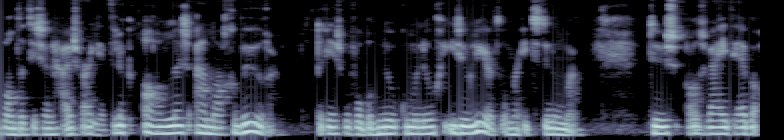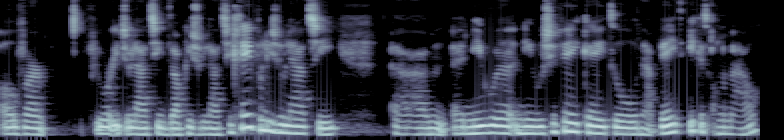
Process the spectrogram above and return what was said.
Want het is een huis waar letterlijk alles aan mag gebeuren. Er is bijvoorbeeld 0,0 geïsoleerd, om maar iets te noemen. Dus als wij het hebben over vloerisolatie, dakisolatie, gevelisolatie, um, een nieuwe, nieuwe cv-ketel, nou weet ik het allemaal.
